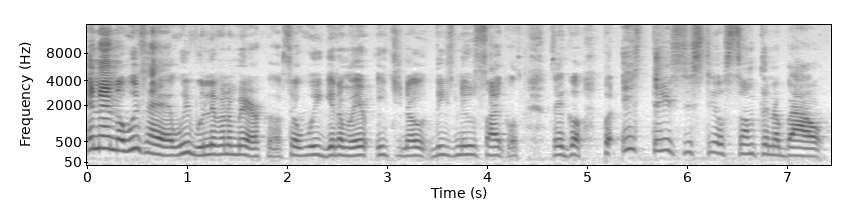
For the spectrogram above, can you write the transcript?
And I know we've had we, we live in America so we get them each you know these news cycles they go but it's, there's just still something about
